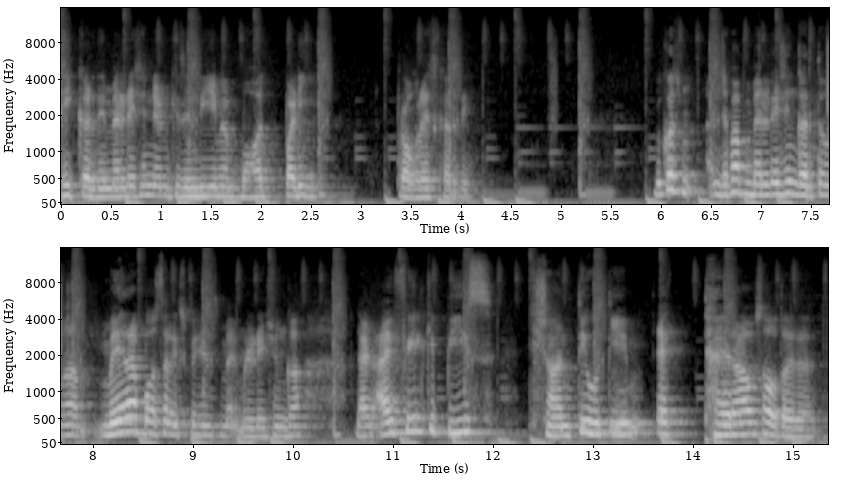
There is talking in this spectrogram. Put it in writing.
ठीक कर दी. मेडिटेशन ने उनकी ज़िंदगी में बहुत बड़ी प्रोग्रेस कर दी. बिकॉज़ जब आप मेडिटेशन करते हो ना, मेरा पर्सनल एक्सपीरियंस मेडिटेशन का दैट आई फील कि पीस शांति होती है, एक ठहराव सा होता है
